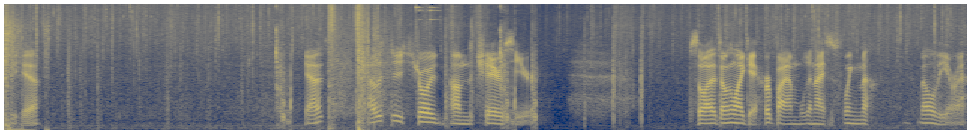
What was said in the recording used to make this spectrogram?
But yeah. Yeah, I just destroyed um, the chairs here so I don't like get hurt by him when I swing me Melony around.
